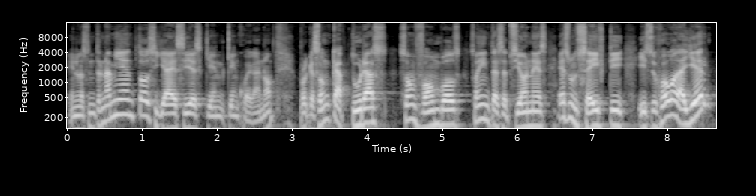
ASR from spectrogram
en los entrenamientos y ya decides quién, quién juega, ¿no? Porque son capturas, son fumbles, son intercepciones, es un safety y su juego de ayer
